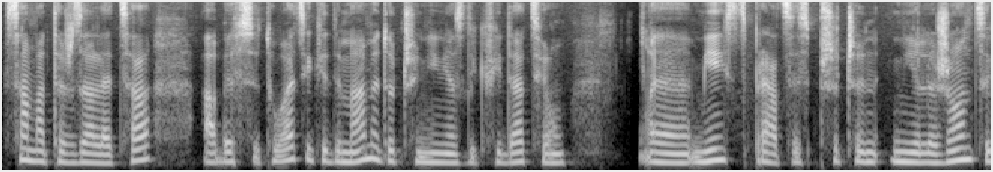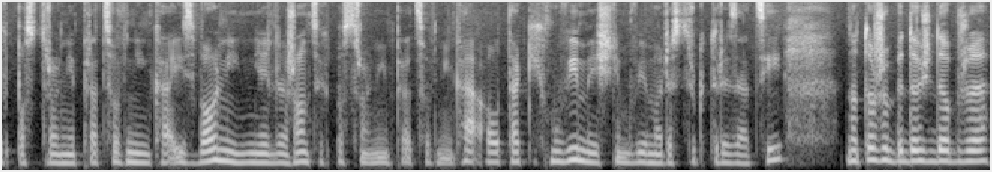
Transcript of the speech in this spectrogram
sama też zaleca, aby w sytuacji, kiedy mamy do czynienia z likwidacją miejsc pracy z przyczyn nieleżących po stronie pracownika i zwolnień nieleżących po stronie pracownika, a o takich mówimy, jeśli mówimy o restrukturyzacji, no to żeby dość dobrze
